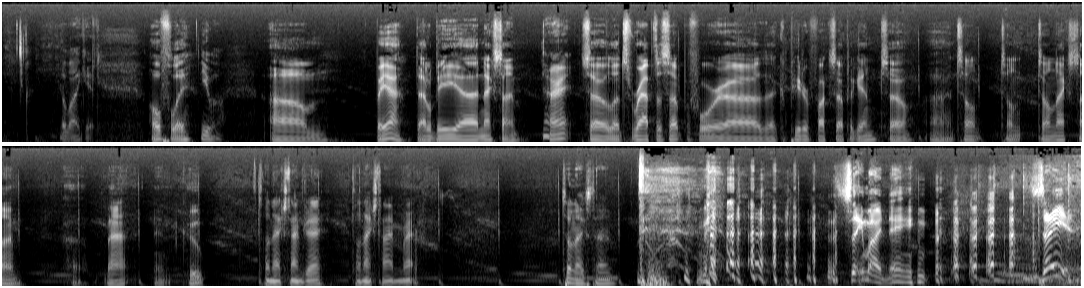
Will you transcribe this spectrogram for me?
You'll like it. Hopefully, You will. um, but yeah, that'll be uh, next time. All right. So let's wrap this up before uh, the computer fucks up again. So uh, until till till next time, uh, Matt and Coop. Till next time, Jay. Till next time, Matt. Till next time. Say my name. Say it.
